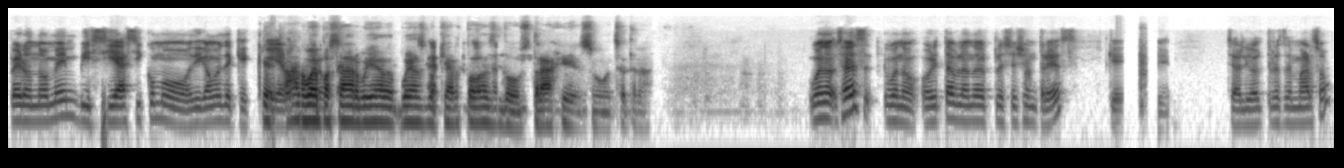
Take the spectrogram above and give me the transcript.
pero no me envicié así como, digamos, de que Que, quiero, ah, lo voy a pasar, voy a, voy a desbloquear todos los trajes o etcétera. Bueno, ¿sabes? Bueno, ahorita hablando del PlayStation 3, que salió el 3 de marzo,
